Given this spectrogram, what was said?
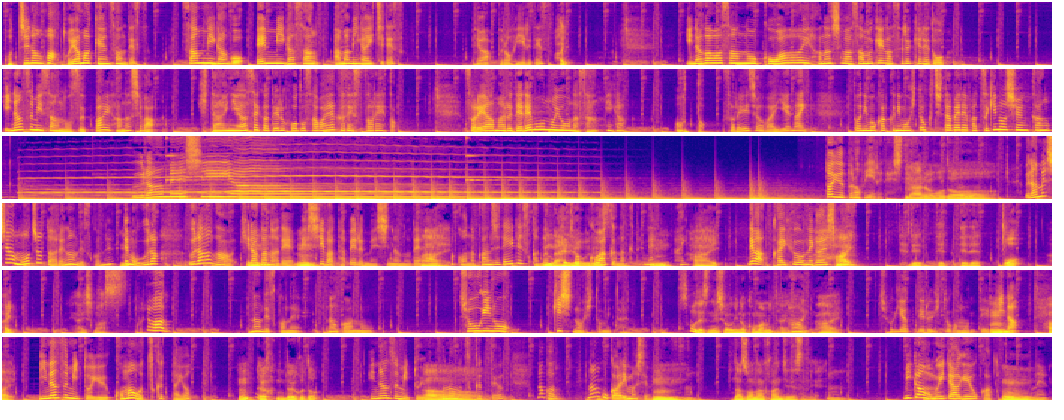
こちらは富山県産です。酸味が5塩味が3甘みが1です。ではプロフィールです。はい。稲川さんの怖い話は寒気がするけれど稲積さんの酸っぱい話は額に汗が出るほど爽やかでストレート。それはまるでレモンのような酸味が。おっとそれ以上は言えない。とにもかくにも一口食べれば次の瞬間裏飯屋。というプロフィールでした。なるほど。裏飯はもうちょっとあれなんですかね。でも裏裏がひらがなで、うん。飯は食べる飯なので、はい。まあこんな感じでいいですかね。大丈夫怖くなくてね、うん。はい、はい。では開封お願いします、はい。ででででで。お。はい。お願いします。これは何ですかね。なんかあの将棋の棋士の人みたいな。そうですね。将棋の駒みたいな。はい。はい。将棋やってる人が持っているうん。稲、はい。稲積という駒を作ったよって。ん？どういうこと？稲積という粉を作ったよって。なんか何個かありましたよね、うん。ん。謎な感じですね。うん。みかんを剥いてあげようかっていうね、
